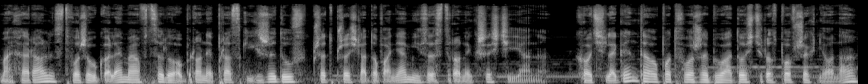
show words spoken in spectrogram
Maheral stworzył golema w celu obrony praskich Żydów przed prześladowaniami ze strony chrześcijan. Choć legenda o potworze była dość rozpowszechniona,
